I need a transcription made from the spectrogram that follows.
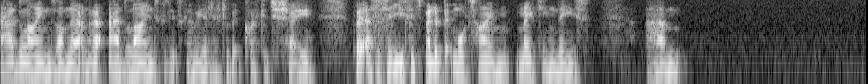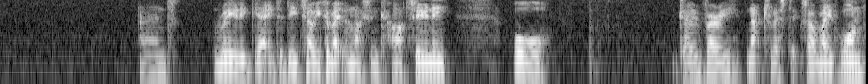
add lines on there. I'm going to add lines because it's going to be a little bit quicker to show you. But as I say, you can spend a bit more time making these. Um, and really get into detail. You can make them nice and cartoony or go very naturalistic. So I've made one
